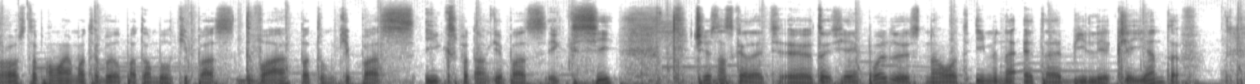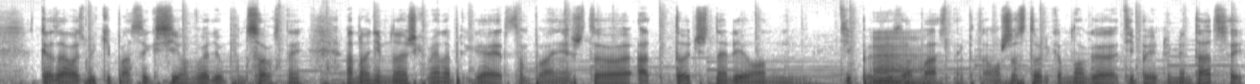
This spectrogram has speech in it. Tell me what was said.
просто, по-моему, это был, потом был KeePass 2, потом KeePass X, потом KeePass XC. Честно сказать, то есть я им пользуюсь, но вот именно это обилие клиентов, казалось бы, KeePass XC, он вроде open source, оно немножечко меня напрягает в том плане, что а точно ли он типа безопасный, потому что столько много типа имплементаций.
